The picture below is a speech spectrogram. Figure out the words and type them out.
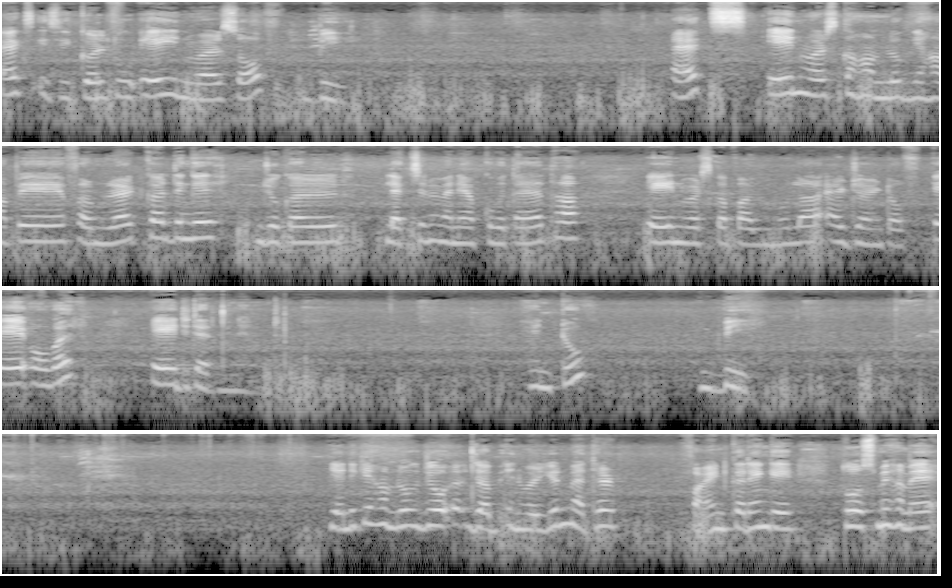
X is equal to A inverse of B X A inverse का हम लोग यहाँ पे फार्मूलेट कर देंगे, जो कल लेक्चर में मैंने आपको बताया था। ए इनवर्स का formula adjoint of A over A determinant into B यानी कि हम लोग जो, जब इन्वर्जन मेथड फाइंड करेंगे तो उसमें हमें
